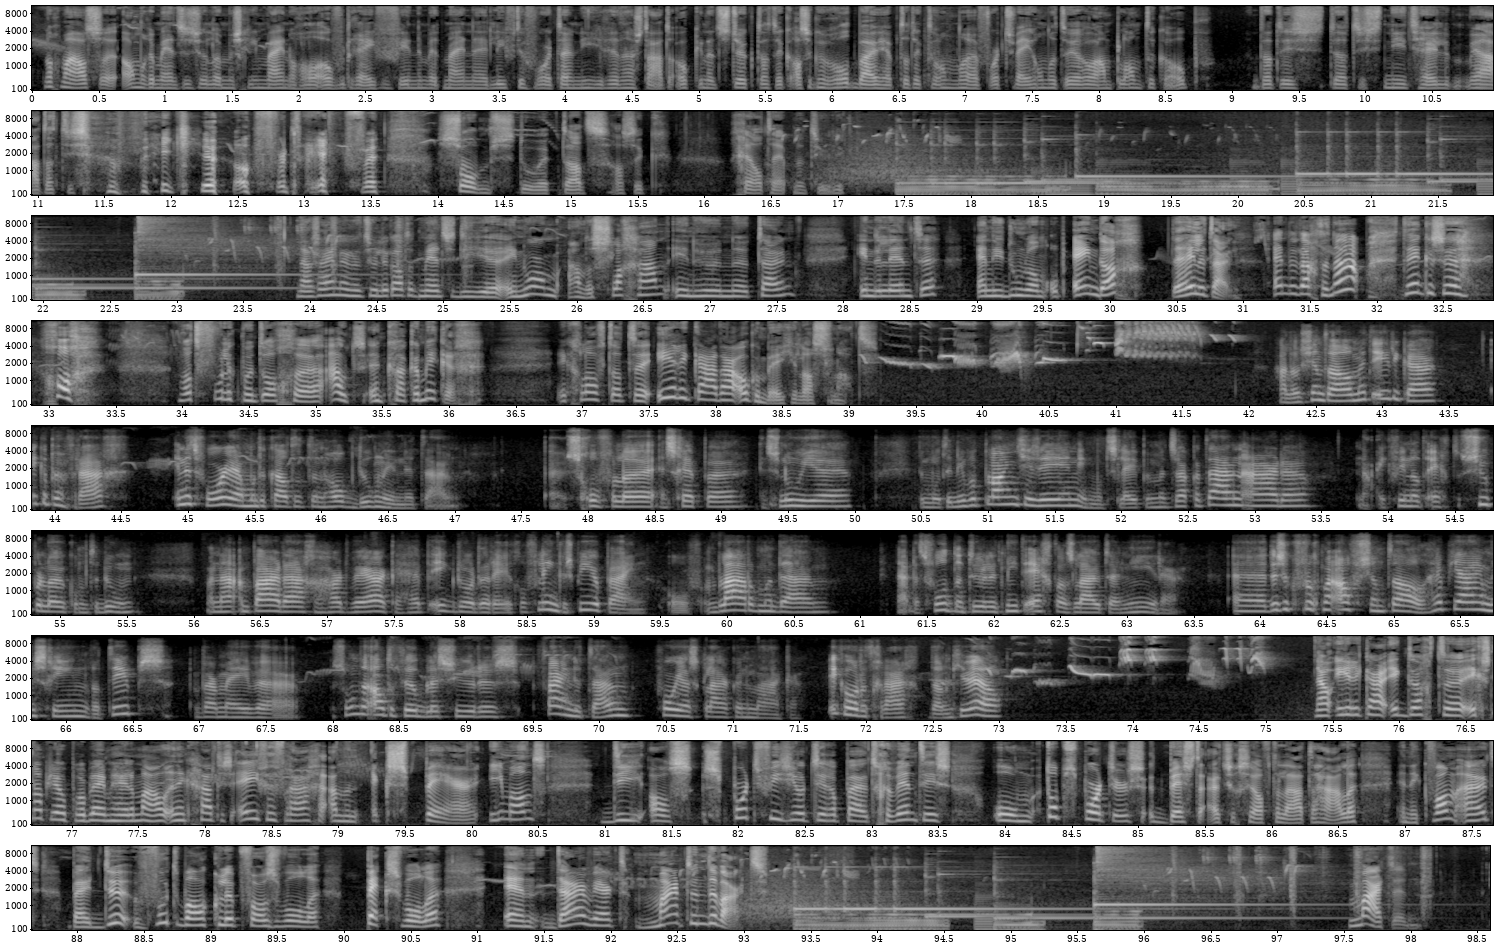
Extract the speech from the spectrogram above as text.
nogmaals, uh, andere mensen zullen misschien mij nogal overdreven vinden met mijn uh, liefde voor tuinieren. Dan staat ook in het stuk dat ik, als ik een rotbui heb, dat ik dan voor 200 euro aan planten koop. Dat is, dat is niet helemaal. Ja, dat is een beetje overdreven. Soms doe ik dat als ik geld heb natuurlijk. Nou zijn er natuurlijk altijd mensen die enorm aan de slag gaan in hun tuin in de lente. En die doen dan op één dag de hele tuin. En de dag daarna denken ze, goh, wat voel ik me toch uh, oud en krakkemikkig. Ik geloof dat Erika daar ook een beetje last van had. Hallo Chantal, met Erika. Ik heb een vraag. In het voorjaar moet ik altijd een hoop doen in de tuin. Uh, schoffelen en scheppen en snoeien. Er moeten nieuwe plantjes in. Ik moet slepen met zakken tuinaarde. Nou, ik vind dat echt super leuk om te doen. Maar na een paar dagen hard werken heb ik door de regel flinke spierpijn. Of een blaar op mijn duim. Nou, dat voelt natuurlijk niet echt als luid tuinieren. Uh, dus ik vroeg me af, Chantal, heb jij misschien wat tips waarmee we zonder al te veel blessures fijn de tuin voorjaarsklaar kunnen maken? Ik hoor het graag, dankjewel. Nou, Erika, ik dacht, uh, ik snap jouw probleem helemaal. En ik ga het eens even vragen aan een expert. Iemand die als sportfysiotherapeut gewend is om topsporters het beste uit zichzelf te laten halen. En ik kwam uit bij de voetbalclub van Zwolle, PEC Zwolle. En daar werkt Maarten de Waard. Maarten,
